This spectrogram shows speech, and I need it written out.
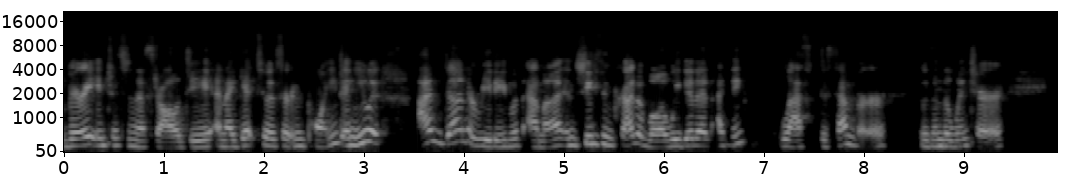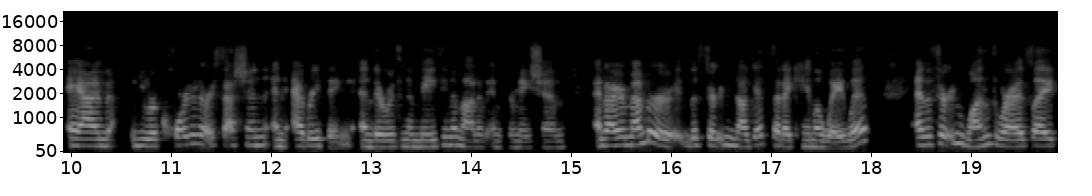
very interested in astrology and I get to a certain point and you I've done a reading with Emma and she's incredible. We did it I think last December. It was in the mm-hmm. winter and you recorded our session and everything and there was an amazing amount of information and I remember the certain nuggets that I came away with and the certain ones where I was like,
